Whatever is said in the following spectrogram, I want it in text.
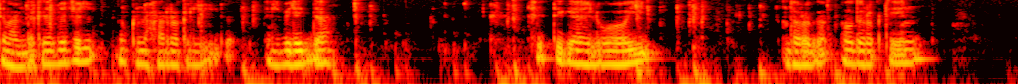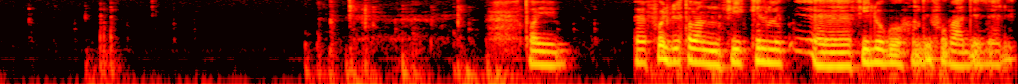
تمام ده كده ال bevel ممكن نحرك ال- ال blade ده في اتجاه ال Y درجة أو درجتين. طيب آه، فوق ال blade طبعا في كلمة آه، في لوجو هنضيفه بعد ذلك.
